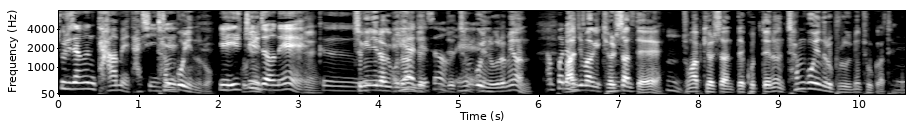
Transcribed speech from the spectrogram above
조리장은 다음에 다시 이제 참고인으로. 예 일주일 거기- 전에 예. 그 증인이라기보다는 이제, 이제 예, 참고인으로 예. 그러면 마지막에 결산 때 음. 종합 결산 때 그때는 참고인으로 부르면 좋을 것 같아요.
